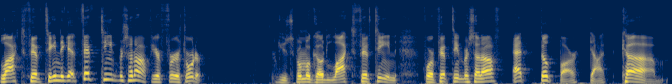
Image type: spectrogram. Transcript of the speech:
LOCKED15 to get 15% off your first order. Use the promo code LOCKED15 for 15% off at builtbar.com.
